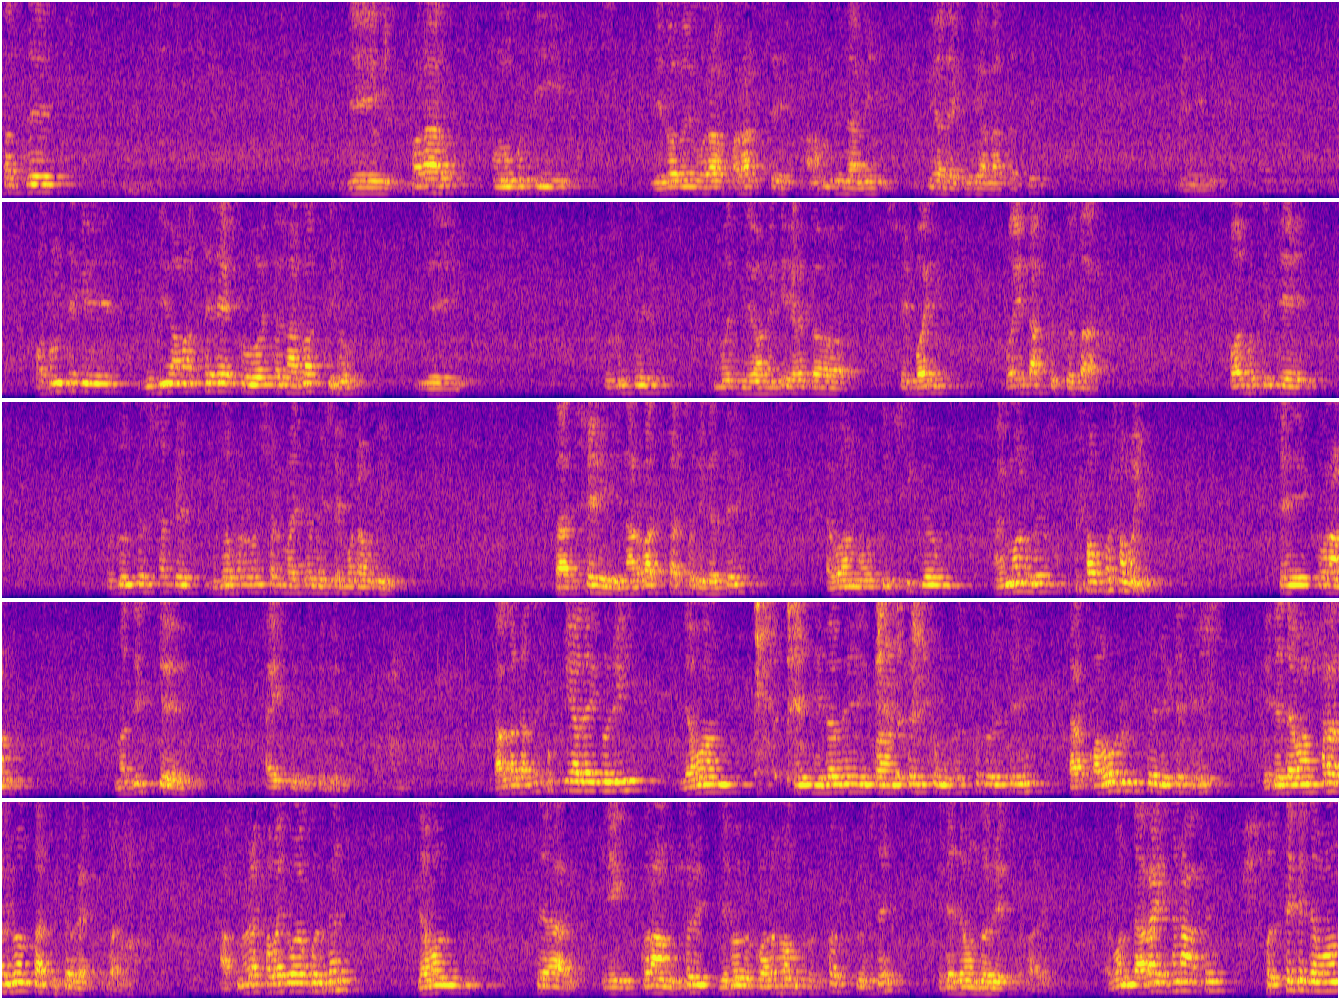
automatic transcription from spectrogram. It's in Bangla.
তাদের যে পড়ার অনুভূতি যেভাবে ওরা পড়াচ্ছে, আলহামদুলিল্লাহ আমি শুক্রিয়া আদায় করি আল্লাহর কাছে। প্রথম থেকে যদিও আমার ছেলে একটু হয়তো নার্ভাস ছিল, যে হুজুরদের মধ্যে অনেকেই হয়তো সে বই বই কাজ করতো তার। পরবর্তীতে হুজুরদের সাথে মুজাফরের মাধ্যমে সে মোটামুটি তার সেই নার্ভাসটা চলে গেছে এবং অতি শীঘ্র আমি মনে করি স্বল্প সময়ে সে কোরআন মাজিদকে সাহিত্য করতে পেরেছে। আল্লাহর কাছে শুক্রিয়া আদায় করি। যেমন সে যেভাবে কোরআন শরীফকে মুখস্থ করেছে, তার কলমের ভিতরে রেখেছে, এটা যেমন সারা জীবন তার ভিতরে রাখতে পারে। আপনারা সবাই দোয়া করবেন। যেমন এই কোরআন শরীফ যেভাবে কলম প্রস্তাব করেছে, এটা যেমন রাখতে পারে। এবং যারা এখানে আছেন, প্রত্যেকে যেমন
